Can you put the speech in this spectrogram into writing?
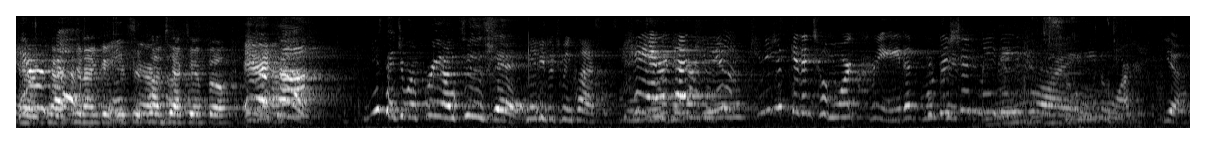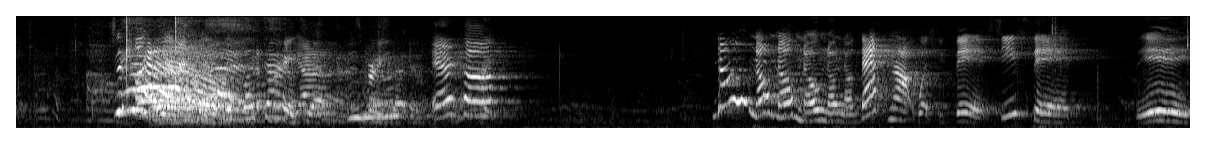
Erica, can I get your contact info? Erica, you said you were free on Tuesday. Maybe between classes. Hey, Erica, can you, can you just get into a more creative position, maybe? Yeah. Just like that. Erica, No, no, no, no, no, no. That's not what she said. She said this.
